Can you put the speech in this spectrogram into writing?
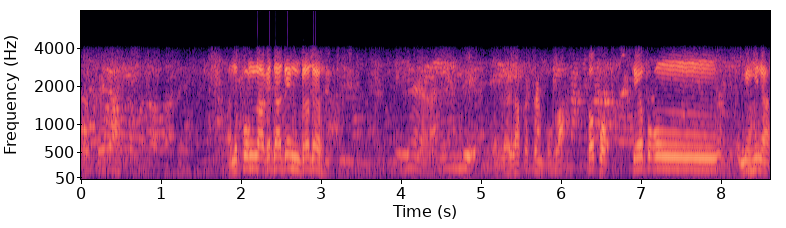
Okay lang. Ano pong lakad natin, brother? Lalakasan ko ba? Opo, tingnan po kung umihina.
